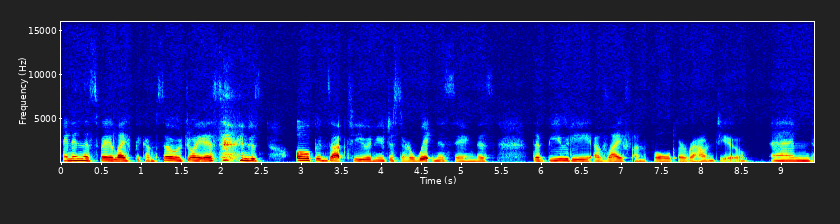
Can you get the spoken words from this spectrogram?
And in this way, life becomes so joyous and just opens up to you, and you just are witnessing this the beauty of life unfold around you. And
